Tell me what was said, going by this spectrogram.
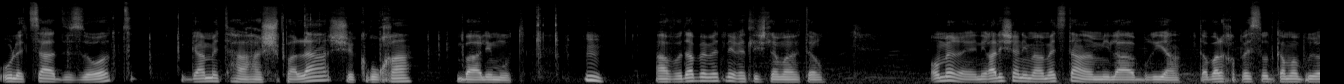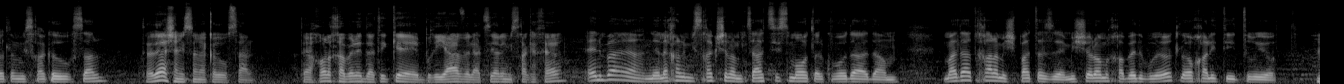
ולצד זאת, גם את ההשפלה שכרוכה באלימות. Hmm, העבודה באמת נראית לי שלמה יותר. עומר, אה, נראה לי שאני מאמץ את המילה בריאה. אתה בא לחפש עוד כמה בריאות למשחק כדורסל? אתה יודע שאני שונא כדורסל. אתה יכול לקבל את דעתי כבריאה ולהציע לי משחק אחר? אין בעיה, נלך על משחק של המצאת סיסמאות על כבוד האדם. מה דעתך על המשפט הזה? מי שלא מכבד בריאות לא יאכל איתי אטריות. Hmm.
